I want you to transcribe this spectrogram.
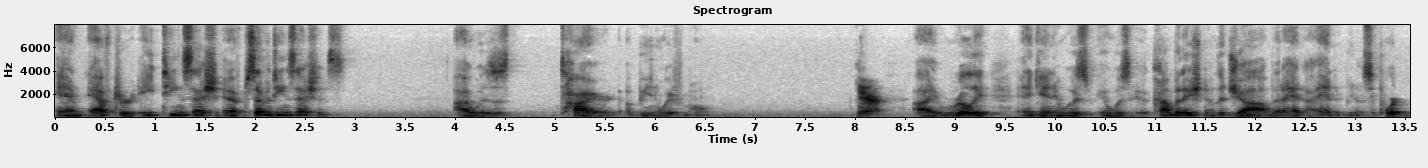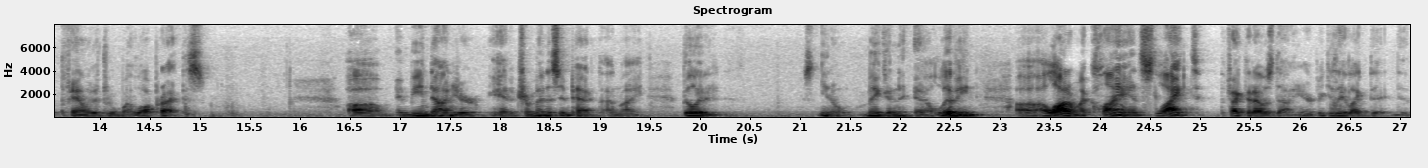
And after eighteen session, after seventeen sessions, I was tired of being away from home. Yeah. I really, again, it was it was a combination of the job that I had. I had to you know support the family through my law practice, um, and being down here, it had a tremendous impact on my ability to, you know, make a, a living. Uh, a lot of my clients liked the fact that I was down here because they liked the, the,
